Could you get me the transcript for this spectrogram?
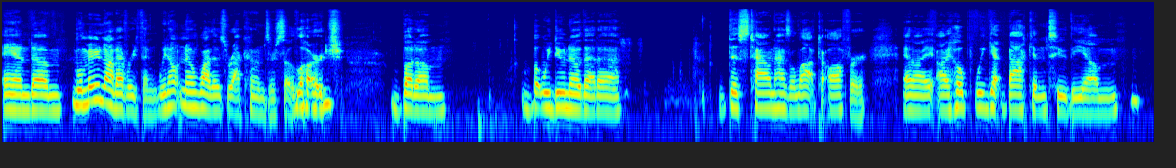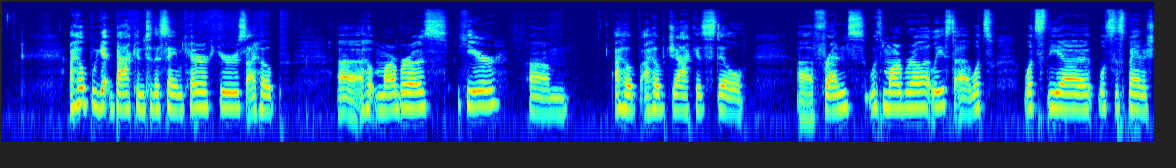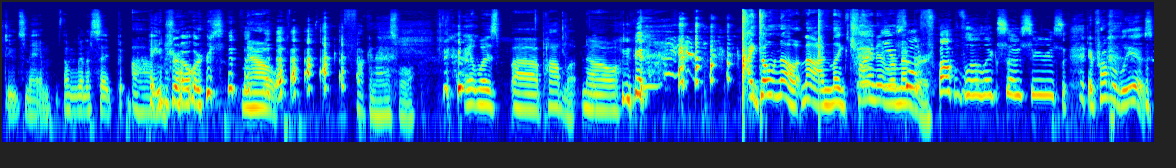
And um well maybe not everything. We don't know why those raccoons are so large. But um but we do know that uh this town has a lot to offer and I I hope we get back into the um I hope we get back into the same characters. I hope uh I hope Marlborough's here. Um I hope I hope Jack is still uh, friends with Marlborough at least. Uh, what's what's the uh, what's the Spanish dude's name? I'm gonna say P- Pedro or something. no, fucking asshole. It was uh Pablo. No. I don't know. No, I'm like trying to You remember. Pablo like so seriously. It probably is.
